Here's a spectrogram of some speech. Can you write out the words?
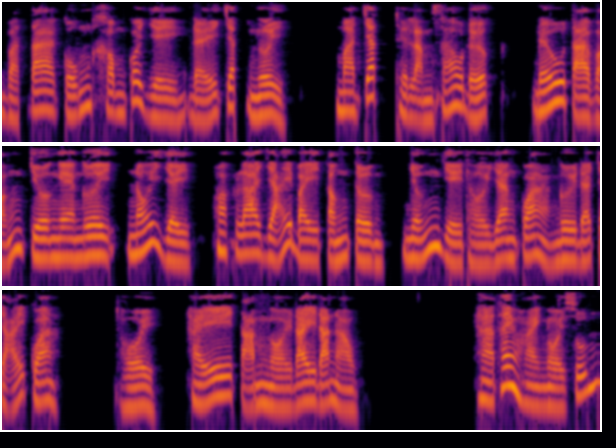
và ta cũng không có gì để trách ngươi, mà trách thì làm sao được? Nếu ta vẫn chưa nghe ngươi nói gì hoặc là giải bày tận tường những gì thời gian qua ngươi đã trải qua. Thôi, hãy tạm ngồi đây đã nào. Hà Thái Hoài ngồi xuống,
